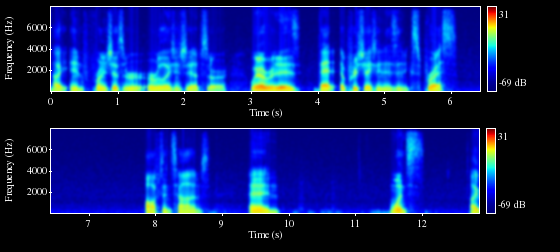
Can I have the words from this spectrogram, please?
like in friendships or, or relationships or whatever it is, that appreciation isn't expressed oftentimes, and once, like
